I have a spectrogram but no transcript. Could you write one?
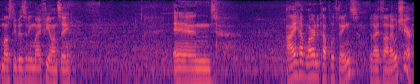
mostly visiting my fiance. And I have learned a couple of things that I thought I would share.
